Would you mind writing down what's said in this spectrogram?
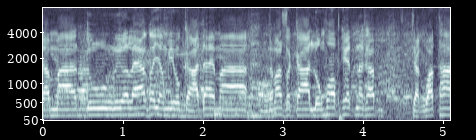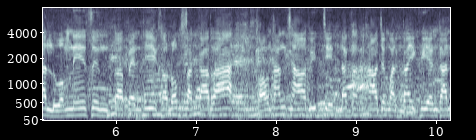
จะมาดูเรือแล้วก็ยังมีโอกาสได้มานมัสการหลวงพ่อเพชรนะครับ จากวัดท่าหลวงนี้ซึ่งก็เป็นที่เคารพสักการะของทั้งชาวพิจิตรและก็ชาวจังหวัดใกล้เคียงกัน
